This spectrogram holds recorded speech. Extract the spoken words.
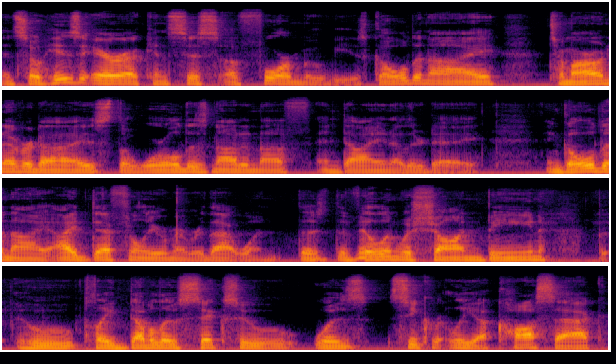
And so his era consists of four movies GoldenEye, Tomorrow Never Dies, The World Is Not Enough, and Die Another Day. And GoldenEye, I definitely remember that one. The, the villain was Sean Bean, who played 006, who was secretly a Cossack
